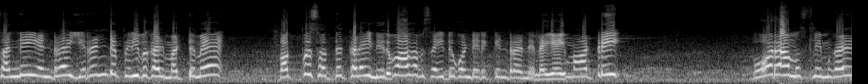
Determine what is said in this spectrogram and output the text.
சன்னி என்ற இரண்டு பிரிவுகள் மட்டுமே வக்பு சொத்துக்களை நிர்வாகம் செய்து கொண்டிருக்கின்ற நிலையை மாற்றி போரா முஸ்லிம்கள்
